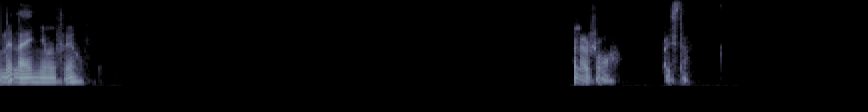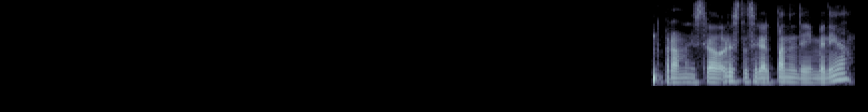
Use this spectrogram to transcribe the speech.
Poner la ñ muy arroba. Ahí está. Para administradores, este sería el panel de bienvenida.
